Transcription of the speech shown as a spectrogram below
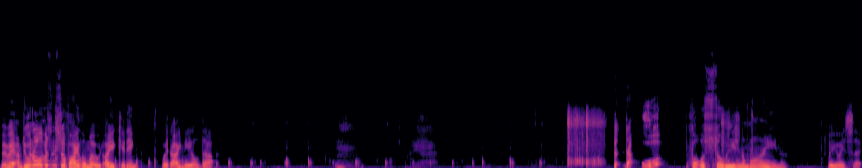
But wait, I'm doing all of this in survival mode. Are you kidding? Wait, I nailed that. That, that, that was so easy to mine. Wait, wait a sec.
